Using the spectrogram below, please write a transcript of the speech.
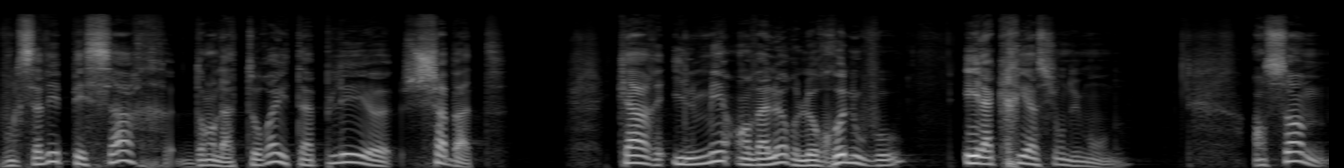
Vous le savez, Pessah dans la Torah est appelé euh, Shabbat, car il met en valeur le renouveau et la création du monde. En somme,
